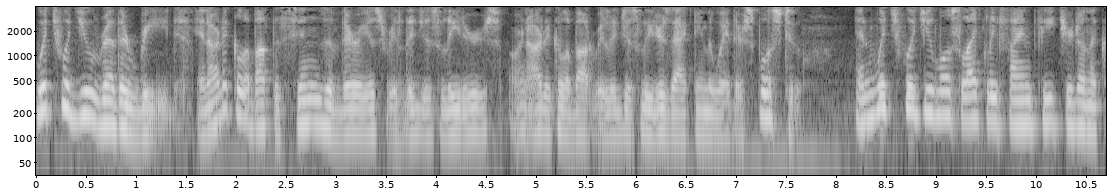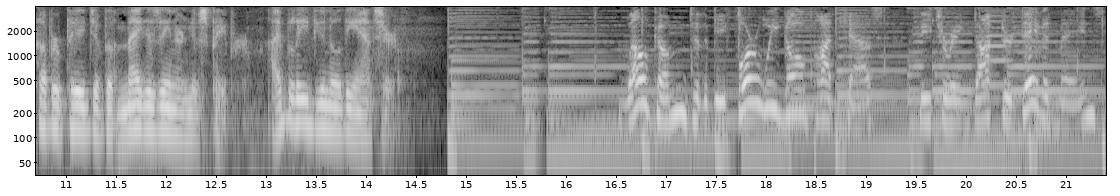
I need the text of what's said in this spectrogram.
Which would you rather read? An article about the sins of various religious leaders or an article about religious leaders acting the way they're supposed to? And which would you most likely find featured on the cover page of a magazine or newspaper? I believe you know the answer. Welcome to the Before We Go podcast featuring Dr. David Mains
